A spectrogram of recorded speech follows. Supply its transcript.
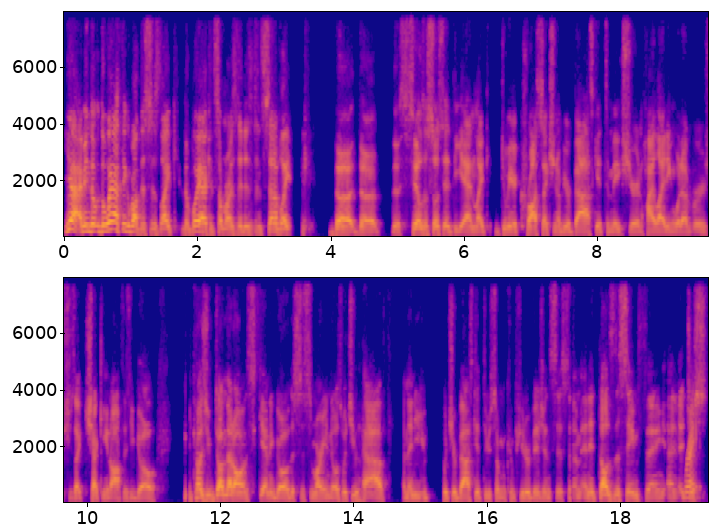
Yeah, I mean, the, the way I think about this is like the way I can summarize it is instead of like the the the sales associate at the end like doing a cross section of your basket to make sure and highlighting whatever she's like checking it off as you go because you've done that all in scan and go the system already knows what you have and then you put your basket through some computer vision system and it does the same thing and it right. just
